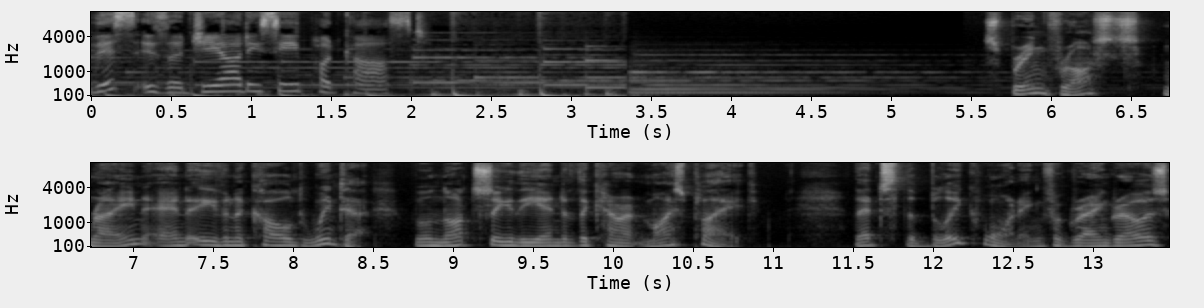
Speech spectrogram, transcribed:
This is a GRDC podcast. Spring frosts, rain, and even a cold winter will not see the end of the current mice plague. That's the bleak warning for grain growers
